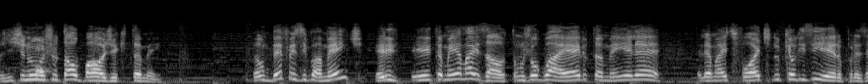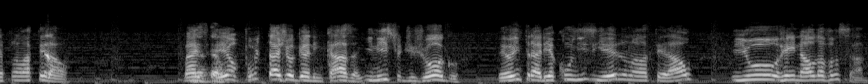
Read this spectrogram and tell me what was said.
A gente não é. chutar o balde aqui também. Então, defensivamente, ele, ele também é mais alto. Então, jogo aéreo também, ele é, ele é mais forte do que o Lisieiro, por exemplo, na lateral. Mas então. eu, por estar jogando em casa, início de jogo, eu entraria com o Lisieiro na lateral e o Reinaldo avançado.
